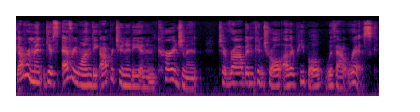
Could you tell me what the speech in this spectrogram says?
Government gives everyone the opportunity and encouragement to rob and control other people without risk.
